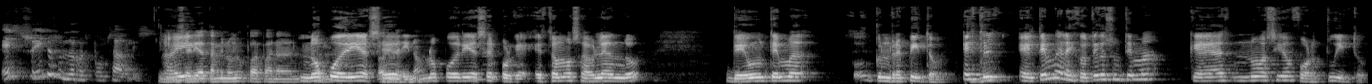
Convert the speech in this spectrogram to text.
esos- ellos son los responsables. Ahí- sería también lo mismo para, para el- no podría ser, no podría ser porque estamos hablando de un tema, repito, este, el tema de la discoteca es un tema que ha- no ha sido fortuito.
